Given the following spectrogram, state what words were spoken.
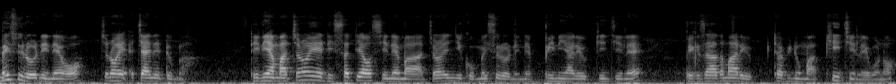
မိတ်ဆွေတို့အနေနဲ့ရောကျွန်တော်ရဲ့အကြိုက်နဲ့တူမလားဒီနေရာမှာကျွန်တော်ရဲ့ဒီ17ယောက်စီးနေမှာကျွန်တော်ရဲ့ညီကိုမိတ်ဆွေတို့အနေနဲ့ဘယ်နေရာတွေကိုပြင်ကျင်လဲဘယ်ကစားသမားတွေကိုထပ်ပြီးတော့မှဖြည့်ကျင်လဲပေါ့နော်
